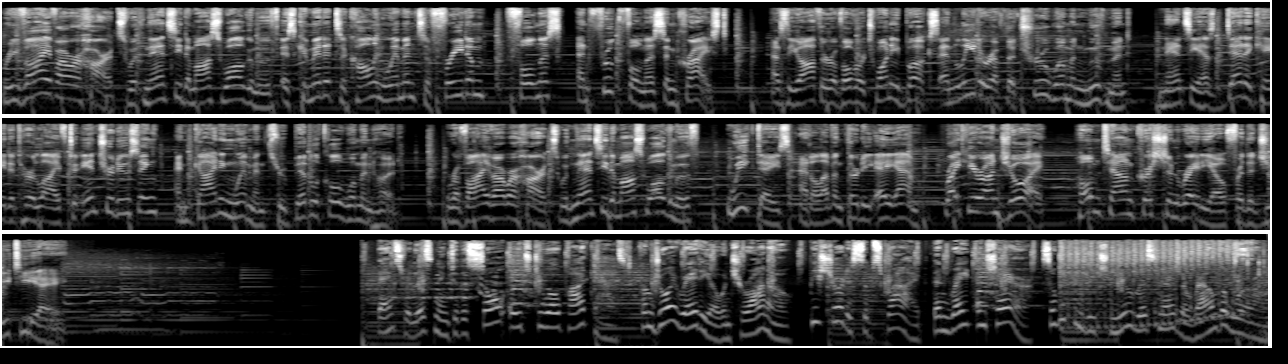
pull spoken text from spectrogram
Revive Our Hearts with Nancy DeMoss Wolgemuth is committed to calling women to freedom, fullness, and fruitfulness in Christ. As the author of over 20 books and leader of the True Woman movement, Nancy has dedicated her life to introducing and guiding women through biblical womanhood. Revive Our Hearts with Nancy DeMoss Wolgemuth, weekdays at 11:30 a.m. right here on Joy, hometown Christian radio for the GTA. Thanks for listening to the Soul H2O podcast from Joy Radio in Toronto. Be sure to subscribe, then rate and share so we can reach new listeners around the world.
